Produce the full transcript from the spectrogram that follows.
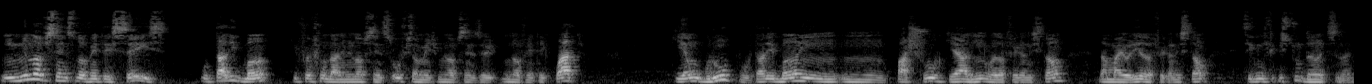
em 1996, o Talibã, que foi fundado em 1900, oficialmente em 1994, que é um grupo, Talibã em, em Pashur, que é a língua do Afeganistão, da maioria do Afeganistão, significa estudantes. Né?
